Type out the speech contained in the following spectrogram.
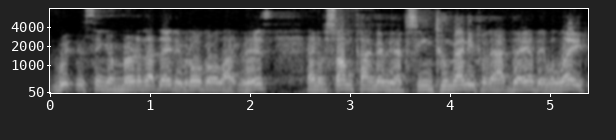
witnessing a murder that day, they would all go like this. And if sometime maybe they had seen too many for that day and they were late,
